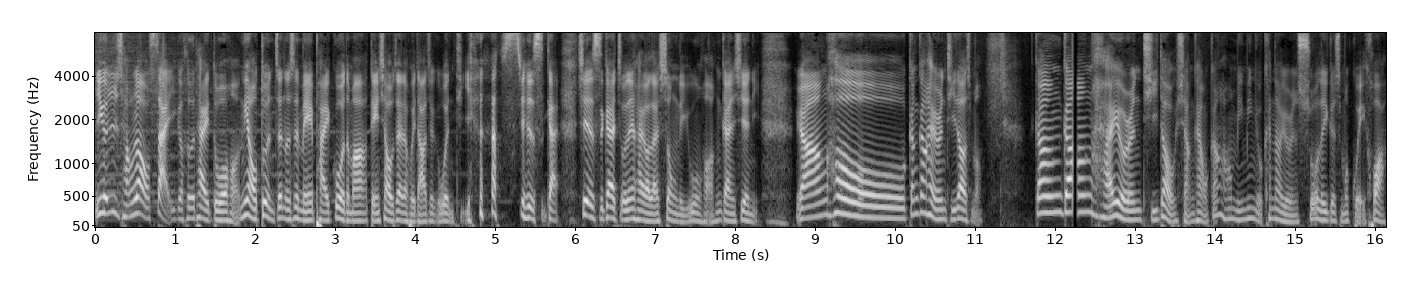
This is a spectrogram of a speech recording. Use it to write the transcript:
一个日常绕赛，一个喝太多哈，尿遁真的是没排过的吗？等一下我再来回答这个问题。谢谢 Sky，谢谢 Sky，昨天还有来送礼物哈，很感谢你。然后刚刚还有人提到什么？刚刚还有人提到，我想看，我刚好像明明有看到有人说了一个什么鬼话。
